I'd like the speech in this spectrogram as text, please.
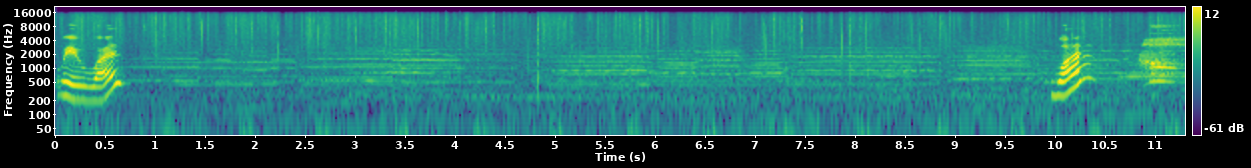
Wait, what? What?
